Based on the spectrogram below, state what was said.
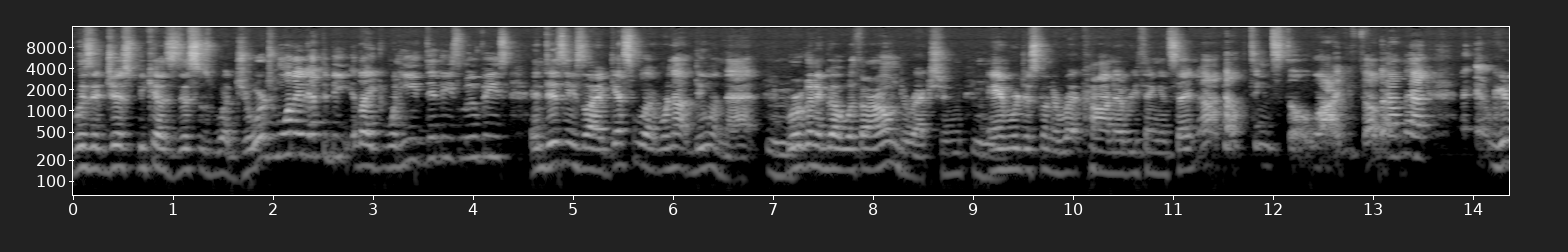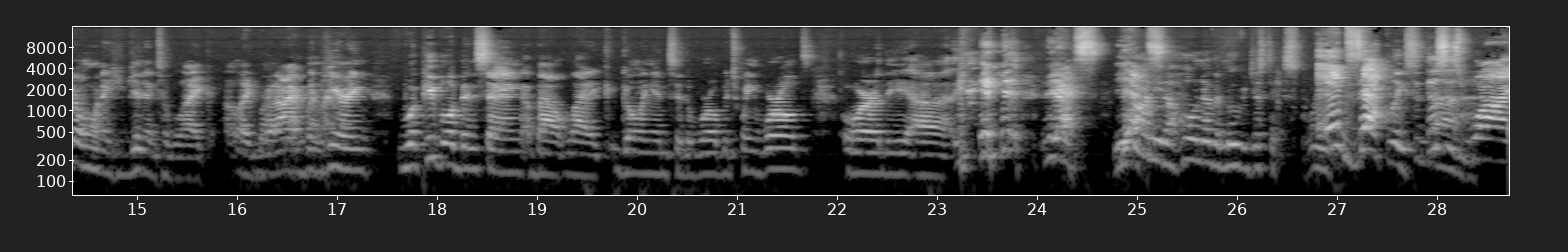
Was it just because this is what George wanted at the be like when he did these movies and Disney's like, guess what? We're not doing that. Mhm. We're gonna go with our own direction Mhm. and we're just gonna retcon everything and say, nah, Palpatine's still alive. He fell down that. You don't want to get into like like what Right, I've right, been right, right, hearing, what people have been saying about like going into the world between worlds. Or the uh, yes, You yes. don't need a whole nother movie just to explain. Exactly. So this is Ah. why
